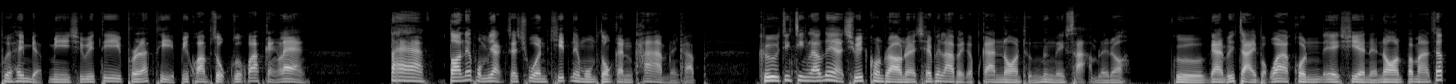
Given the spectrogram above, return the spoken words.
เพื่อให้แบบมีชีวิตที่ productive มีความสุขสุขภาพแข็งแรง แต่ตอนนี้ผมอยากจะชวนคิดในมุมตรงกันข้ามนะครับคือจริงๆ แล้วเนี่ยชีวิตคนเราเนี่ยใช้เวลาไปกับการนอนถึง 1 ใน 3 เลยเนาะ คืองานวิจัยบอกว่าคนเอเชียเนี่ยนอนประมาณสัก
